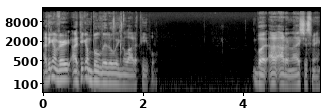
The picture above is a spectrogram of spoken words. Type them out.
I think I'm very I think I'm belittling a lot of people. But I, I don't know. That's just me.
